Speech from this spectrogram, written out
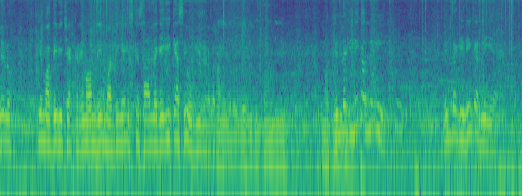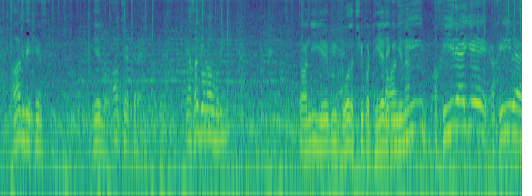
ये लो ये मादी भी चेक करें। मामदीन मादी है इसके साथ लगेगी। कैसे होगी जरा बताओ। हाँ जरा ये भी जी माती ज़िंदगी नहीं करनी। ज़िंदगी नहीं करनी है। आग देखें इसकी। ये लो आप चेक कराएँ। जरा दोस्त। कैसा जोड़ा उमरी? तो जी ये भी बहुत अच्छी पट्टी है लेकिन ये ना अखीर है ये अखीर है।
